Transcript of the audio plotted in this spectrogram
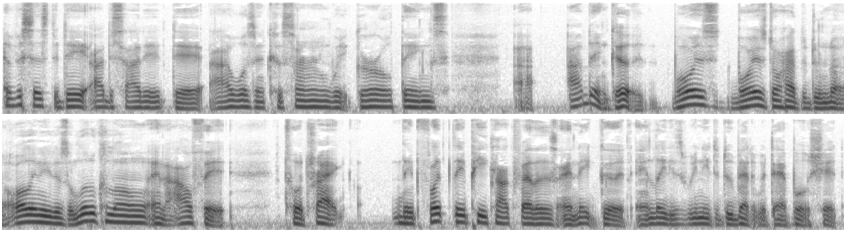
Ever since the day I decided that I wasn't concerned with girl things, I, I've been good. Boys, boys don't have to do nothing. All they need is a little cologne and an outfit to attract. They flip their peacock feathers and they good. And ladies, we need to do better with that bullshit.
